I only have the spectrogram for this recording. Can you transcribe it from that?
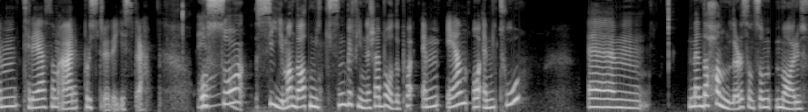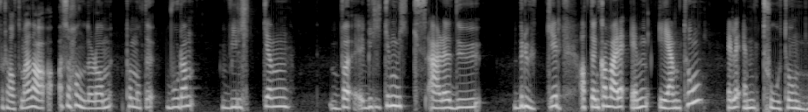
M3, som er plystreregisteret. Og så sier man da at miksen befinner seg både på M1 og M2. Ehm, men da handler det sånn som Marius fortalte meg, da, så handler det om på en måte hvordan Hvilken, hvilken miks er det du bruker? At den kan være M1-tung eller M2-tung.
